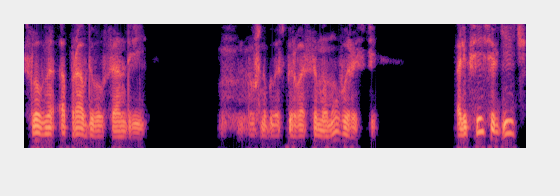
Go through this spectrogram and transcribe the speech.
Словно оправдывался Андрей. Нужно было сперва самому вырасти. Алексей Сергеевич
